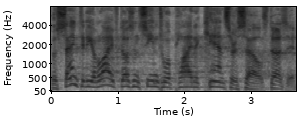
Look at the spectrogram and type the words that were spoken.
The sanctity of life doesn't seem to apply to cancer cells, does it?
